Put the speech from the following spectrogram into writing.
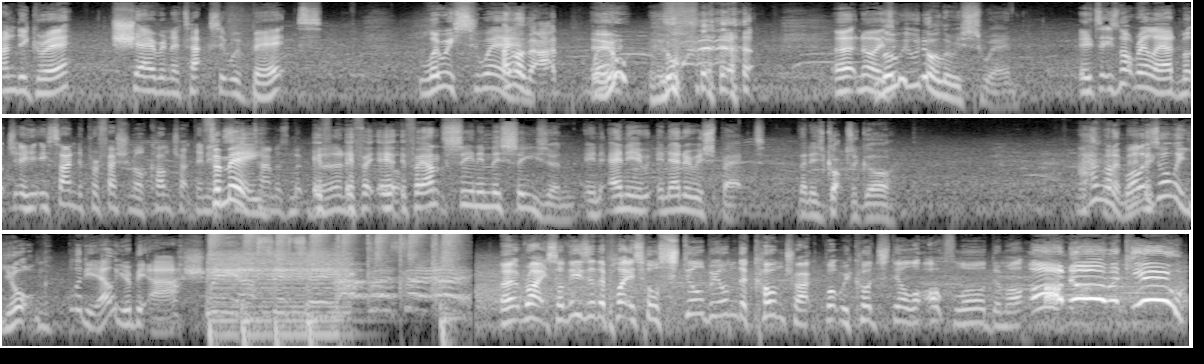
Andy Gray sharing a taxi with Bates. Louis Swain. Hang on a minute. Who? Who? Uh, no, he's, Louis, we know Louis Swain. he's, he's not really had much. He, he signed a professional contract in For at me, time as if, McBurnie. if, I, if I hadn't seen him this season in any in any respect, then he's got to go. Hang on a minute. Well, he's only young. Bloody hell, you're a bit ash. Uh, right, so these are the players who'll still be under contract, but we could still offload them all. Oh no, McHugh!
